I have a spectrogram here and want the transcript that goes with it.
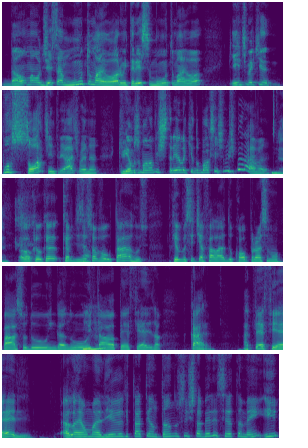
dar uma audiência muito maior, um interesse muito maior. E a gente meio que, por sorte, entre aspas, né? Criamos uma nova estrela aqui do boxe que a gente não esperava, né? Ó, o que eu quero, dizer, Não. só voltar, Russo, porque você tinha falado qual o próximo passo do Enganu e tal, a PFL e tal. Cara, a PFL, ela é uma liga que está tentando se estabelecer também e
